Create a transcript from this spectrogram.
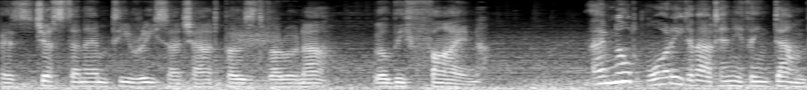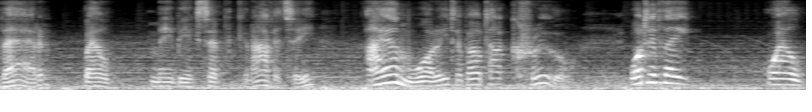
It's just an empty research outpost, Varuna. We'll be fine. I'm not worried about anything down there. Well, maybe except gravity. I am worried about our crew. What if they... well,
